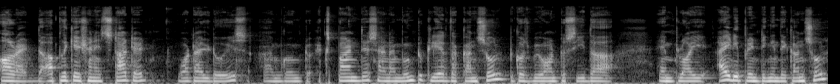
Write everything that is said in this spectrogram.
Alright the application is started. What I'll do is I'm going to expand this and I'm going to clear the console because we want to see the employee ID printing in the console.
